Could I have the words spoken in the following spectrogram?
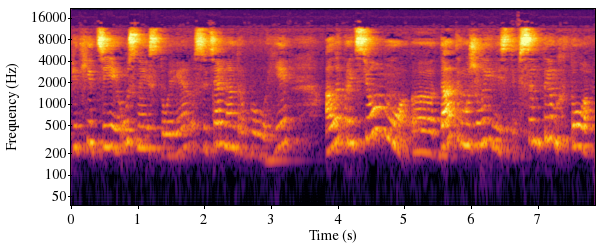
підхід цієї усної історії, соціальної антропології, але при цьому е, дати можливість всім тим, хто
